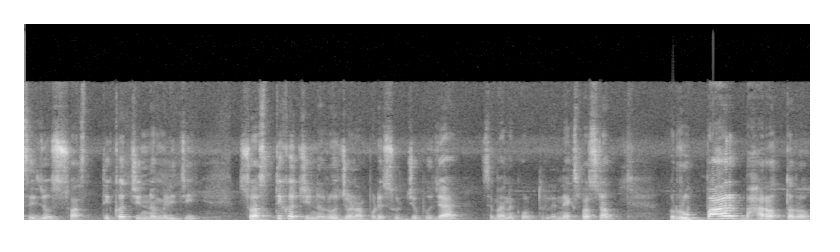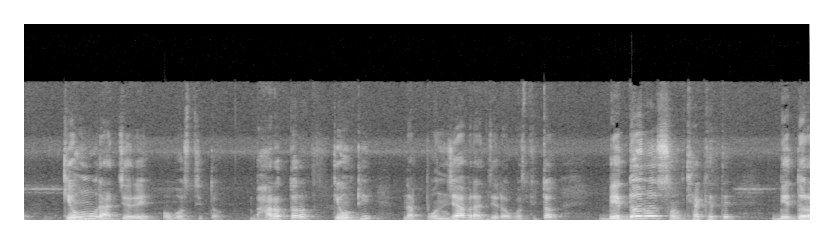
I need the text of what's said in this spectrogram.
ସେ ଯେଉଁ ସ୍ୱାସ୍ତିକ ଚିହ୍ନ ମିଳିଛି ସ୍ୱାସ୍ତିକ ଚିହ୍ନରୁ ଜଣାପଡ଼େ ସୂର୍ଯ୍ୟ ପୂଜା ସେମାନେ କରୁଥିଲେ। ନେକ୍ସଟ ପ୍ରଶ୍ନ ରୂପାର ଭାରତର କେଉଁ ରାଜ୍ୟରେ ଅବସ୍ଥିତ? ଭାରତର କେଉଁଠି ନା ପଞ୍ଜାବ ରାଜ୍ୟରେ ଅବସ୍ଥିତ? ବେଦର ସଂଖ୍ୟା କେତେ? ବେଦର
